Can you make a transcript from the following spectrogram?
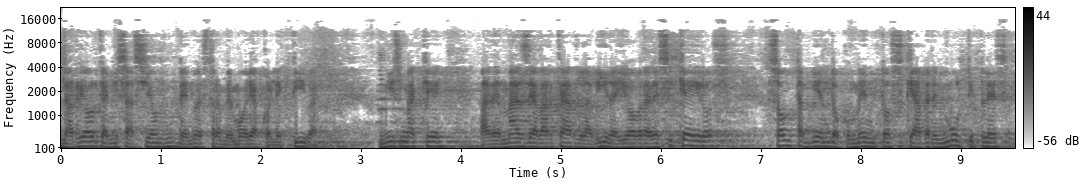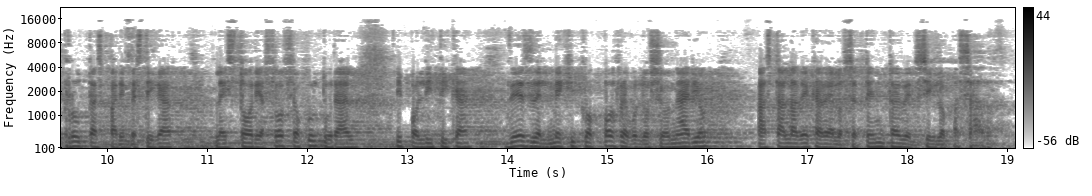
la reorganización de nuestra memoria colectiva, misma que, además de abarcar la vida y obra de Siqueiros, son también documentos que abren múltiples rutas para investigar la historia sociocultural y política desde el México postrevolucionario hasta la década de los 70 del siglo pasado.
